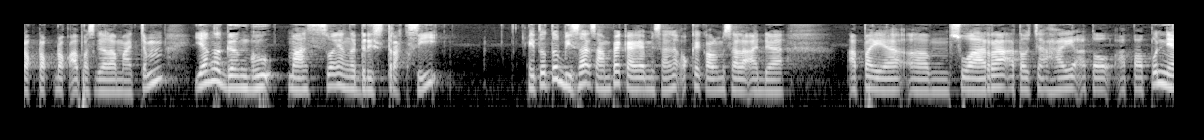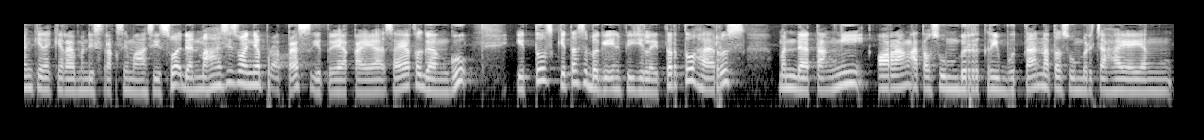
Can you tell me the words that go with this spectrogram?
dok dok dok apa segala macem yang ngeganggu mahasiswa yang ngedistraksi itu tuh bisa sampai kayak misalnya oke okay, kalau misalnya ada apa ya um, suara atau cahaya atau apa pun yang kira-kira mendistraksi mahasiswa dan mahasiswanya protes gitu ya kayak saya keganggu itu kita sebagai invigilator tuh harus mendatangi orang atau sumber keributan atau sumber cahaya yang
